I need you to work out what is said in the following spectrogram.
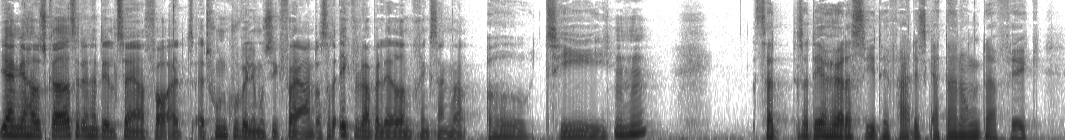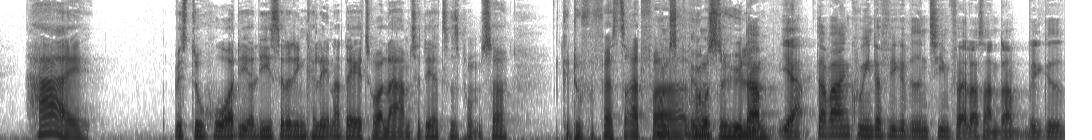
Jamen, jeg havde jo skrevet til den her deltager, for at, at hun kunne vælge musik før andre, så der ikke ville være ballade omkring sangvalg. Oh, T. Mhm. Så, så det, jeg hørte dig sige, det er faktisk, at der er nogen, der fik, hej, hvis du er hurtig og lige sætter din kalenderdato og alarm til det her tidspunkt, så kan du få første ret fra sk- øverste hylde. Der, ja, der var en queen, der fik at vide en time før alle os andre, hvilket,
